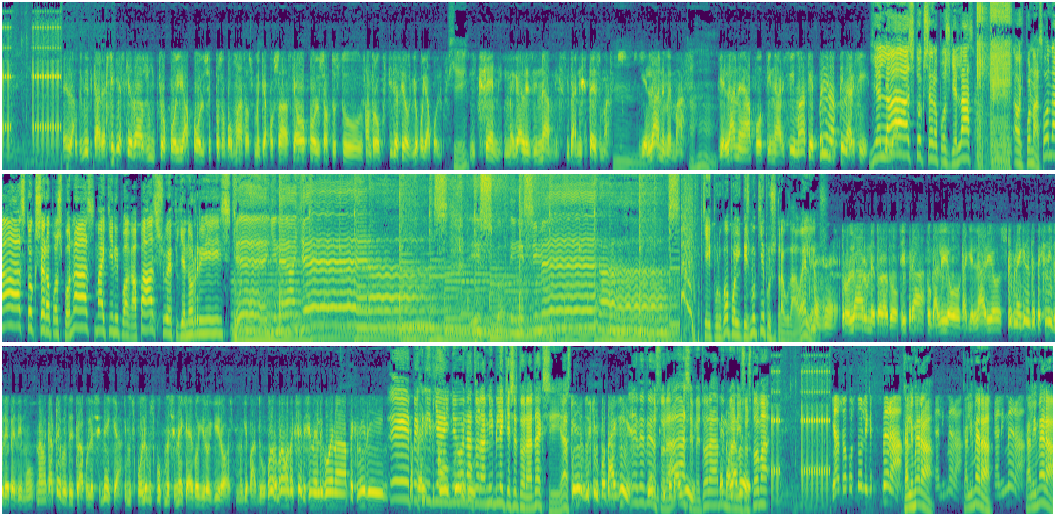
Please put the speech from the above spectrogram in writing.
Έλα, το θυμήθηκα, ρε. Ποιοι διασκεδάζουν πιο πολύ από όλους εκτός από εμάς, ας πούμε, και από εσάς και από όλους αυτούς τους ανθρώπους. Ποιοι διασκεδάζουν πιο πολύ από όλους. Ποιοι; Οι ξένοι, οι μεγάλες δυνάμεις, οι δανειστές μας. Γελάνε με εμάς. Γελάνε από την αρχή μας και πριν από την αρχή. Γελάς, το ξέρω πως γελάς. Όχι, πονάς. Πονάς, το ξέρω πως πονάς. Μα εκείνη που αγαπάς σου έφυγε νωρίς. Και έγινε αγέρας της σκοτεινής ημέρας Και υπουργό πολιτισμού Κύπρου σου τραγουδάω, έλεος. Ναι, ναι. Τρολάρουνε τώρα το Τσίπρα, τον καλεί ο καγκελάριος. Πρέπει να γίνεται παιχνίδι, ρε παιδί μου, να ανακατεύονται οι τράπουλες συνέχεια και με τους πολέμους που έχουμε συνέχεια εδώ γύρω-γύρω, ας πούμε και παντού. Όλα τα πράγματα ξέρεις, είναι λίγο ένα παιχνίδι. Ε, παιχνίδια είναι όλα τώρα, μην μπλέκεσαι τώρα, εντάξει. Άστα. Κέρδους και υποταγής. Ε, βεβαίως τώρα, άσε με τώρα, μην μου ανοίξεις το στόμα. Γεια σου, Αποστόλη, καλησπέρα. Καλημέρα. Καλημέρα. Καλημέρα. Καλημέρα. Καλημέρα.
